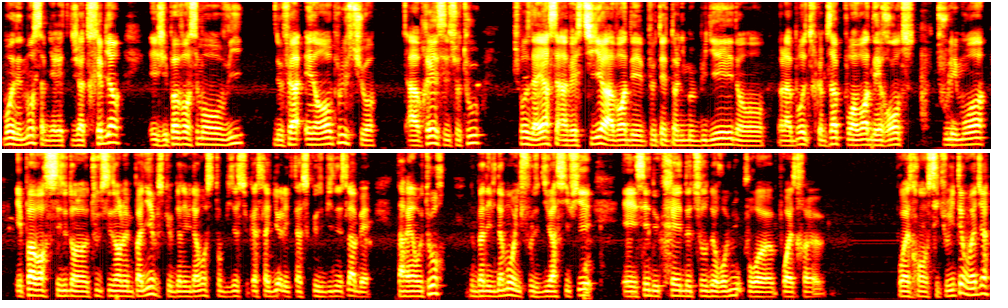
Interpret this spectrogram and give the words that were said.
moi honnêtement, ça m'irait déjà très bien et j'ai pas forcément envie de faire énormément plus, tu vois. Après, c'est surtout, je pense derrière, c'est investir, avoir des peut-être dans l'immobilier, dans, dans, la bourse, des trucs comme ça, pour avoir des rentes tous les mois et pas avoir ces dans, tous ces dans le même panier, parce que bien évidemment, si ton business se casse la gueule et que tu as que ce business-là, ben, tu rien autour. Donc bien évidemment, il faut se diversifier et essayer de créer d'autres sources de revenus pour, euh, pour, être, euh, pour être en sécurité, on va dire.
